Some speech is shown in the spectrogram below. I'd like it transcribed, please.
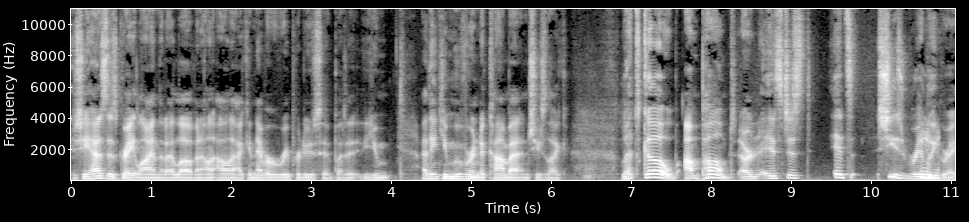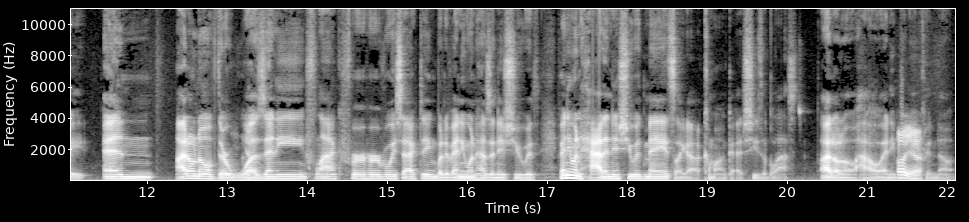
she has this great line that I love, and I'll, I'll, I can never reproduce it. But it, you, I think you move her into combat, and she's like, "Let's go! I'm pumped!" Or it's just, it's she's really great, and I don't know if there was any flack for her voice acting, but if anyone has an issue with, if anyone had an issue with Mae, it's like, oh, come on, guys, she's a blast. I don't know how anybody yeah. could not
